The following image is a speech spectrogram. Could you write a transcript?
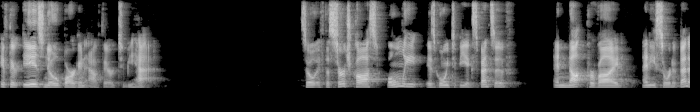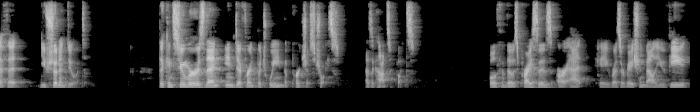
if there is no bargain out there to be had. So if the search cost only is going to be expensive and not provide any sort of benefit, you shouldn't do it. The consumer is then indifferent between the purchase choice as a consequence. Both of those prices are at a reservation value V,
